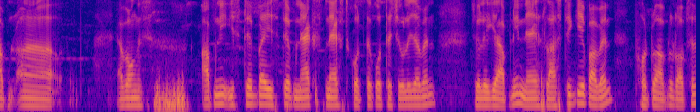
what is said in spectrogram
আপ এবং আপনি step by step next next করতে করতে চলে যাবেন। চলে গিয়ে আপনি নেক্সট লাস্টে গিয়ে পাবেন ফটো আপলোড অপশান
